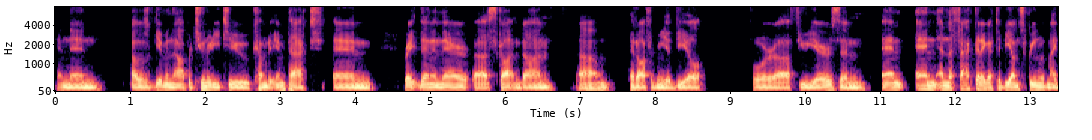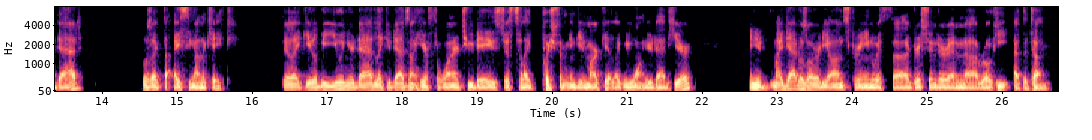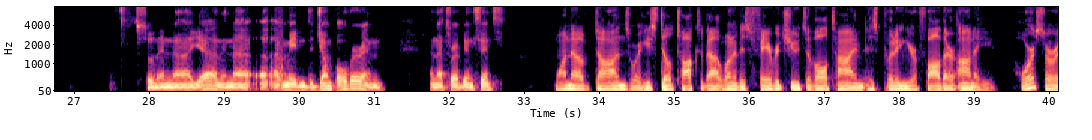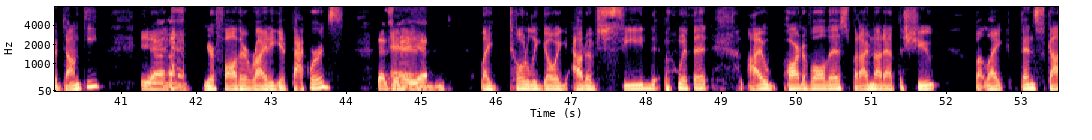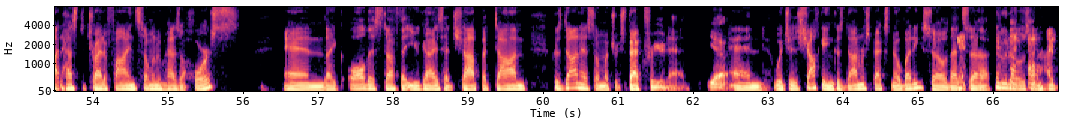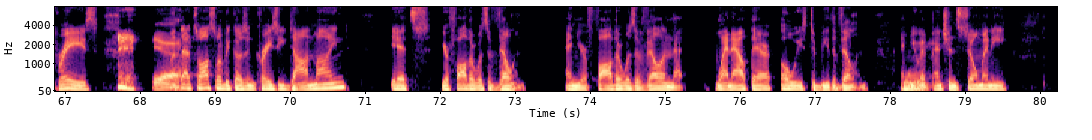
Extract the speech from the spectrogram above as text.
And then I was given the opportunity to come to Impact. And right then and there, uh, Scott and Don um, had offered me a deal for a few years and and and and the fact that I got to be on screen with my dad was like the icing on the cake. They're like, it'll be you and your dad. Like your dad's not here for one or two days just to like push some Indian market. Like we want your dad here. And your, my dad was already on screen with uh, and uh, Rohit at the time. So then, uh, yeah, and then uh, I made the jump over, and and that's where I've been since. One of Don's where he still talks about one of his favorite shoots of all time is putting your father on a horse or a donkey. Yeah, your father riding it backwards. That's right. Yeah. Like totally going out of seed with it. I part of all this, but I'm not at the shoot. But like then Scott has to try to find someone who has a horse and like all this stuff that you guys had shot. But Don, because Don has so much respect for your dad. Yeah. And which is shocking because Don respects nobody. So that's uh kudos and high praise. Yeah. But that's also because in crazy Don mind, it's your father was a villain and your father was a villain that went out there always to be the villain. And mm. you had mentioned so many,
